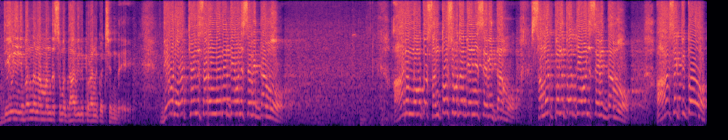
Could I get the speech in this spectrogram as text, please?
దేవుని నిబంధన మందసము దావిదిపురానికి వచ్చింది. దేవుని వాక్యానుసారంగానే దేవుని సేవిద్దాము. ఆనందముతో సంతోషముతో దేవుని సేవిద్దాము. సమర్పణతో దేవుని సేవిద్దాము. ఆసక్తితో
